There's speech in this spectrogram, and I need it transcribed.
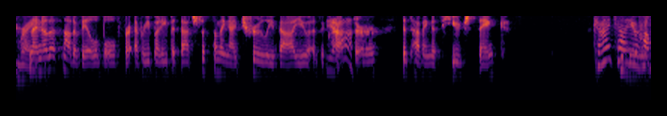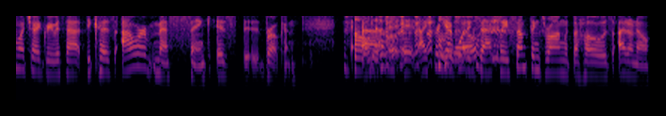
right and i know that's not available for everybody but that's just something i truly value as a crafter yeah. is having this huge sink can i tell mm-hmm. you how much i agree with that because our mess sink is uh, broken oh, uh, no. it, i forget oh, no. what exactly something's wrong with the hose i don't know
